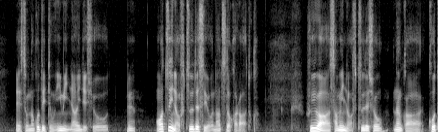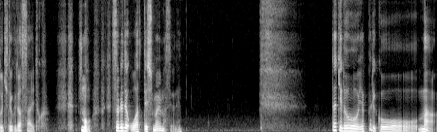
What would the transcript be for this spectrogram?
「えそんなこと言っても意味ないでしょう」ね「暑いのは普通ですよ夏だから」とか「冬は寒いのは普通でしょ。なんかコート着てください」とか。もうそれで終わってしまいますよね。だけどやっぱりこうま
